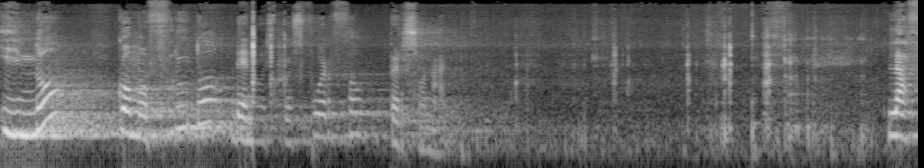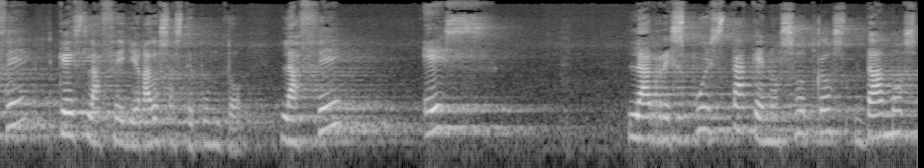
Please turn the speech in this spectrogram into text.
y no como fruto de nuestro esfuerzo personal. La fe, ¿qué es la fe llegados a este punto? La fe es la respuesta que nosotros damos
